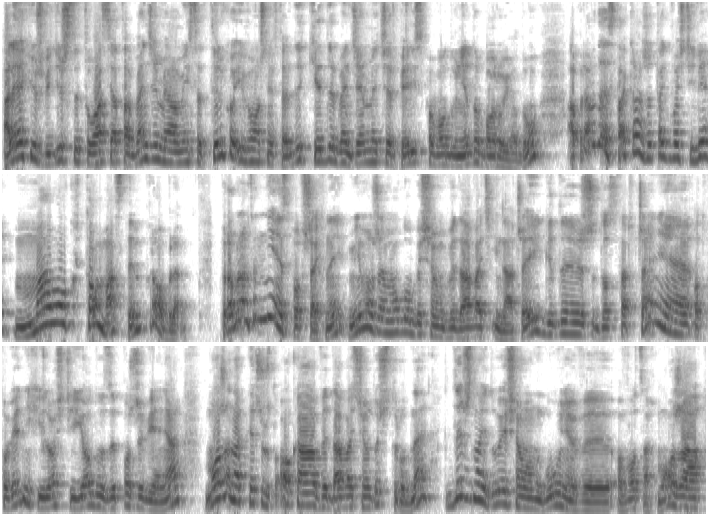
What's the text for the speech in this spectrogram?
Ale jak już widzisz, sytuacja ta będzie miała miejsce tylko i wyłącznie wtedy, kiedy będziemy cierpieli z powodu niedoboru jodu, a prawda jest taka, że tak właściwie mało kto ma z tym problem. Problem ten nie jest powszechny, mimo że mogłoby się wydawać inaczej, gdyż dostarczenie odpowiednich ilości jodu z pożywienia może na pierwszy rzut oka wydawać się dość trudne, gdyż znajduje się on głównie w owocach morza,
